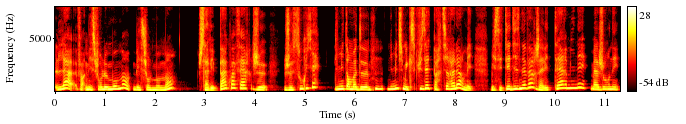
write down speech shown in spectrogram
là, enfin, mais sur le moment, mais sur le moment, je savais pas quoi faire. Je, je souriais limite en mode limite je m'excusais de partir à l'heure mais mais c'était 19h j'avais terminé ma journée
